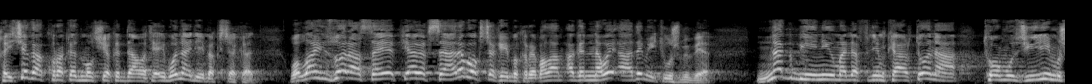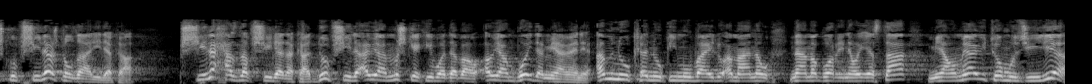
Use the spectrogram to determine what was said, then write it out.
قەیچەکە کوڕەکەت مڵکێکت داوەتێ ئەی بۆ نایدەی بە کچەکەت؟ وەڵڵاهی زۆر ئاساییە پیاوێک سەیارە بۆ کچەکەی بکڕێ، بەڵام ئەگەر نەوەی ئادەمی تووش ببێ، نەک بینیومە لە فلیم کارتۆنە تۆم و جیری مشک و پشیلەش دڵداری دەکا پشیلە حەز لە پشیلە دەکا دوو پشیلە ئەویان مشکێکی بۆ دەبا و ئەویان بۆی دەمیاوێنێ ئەم نوکە نوکی موبایل و ئەمانە و نامە گۆڕینەوەی ئێستا میاو میاوی تۆم و جیریە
